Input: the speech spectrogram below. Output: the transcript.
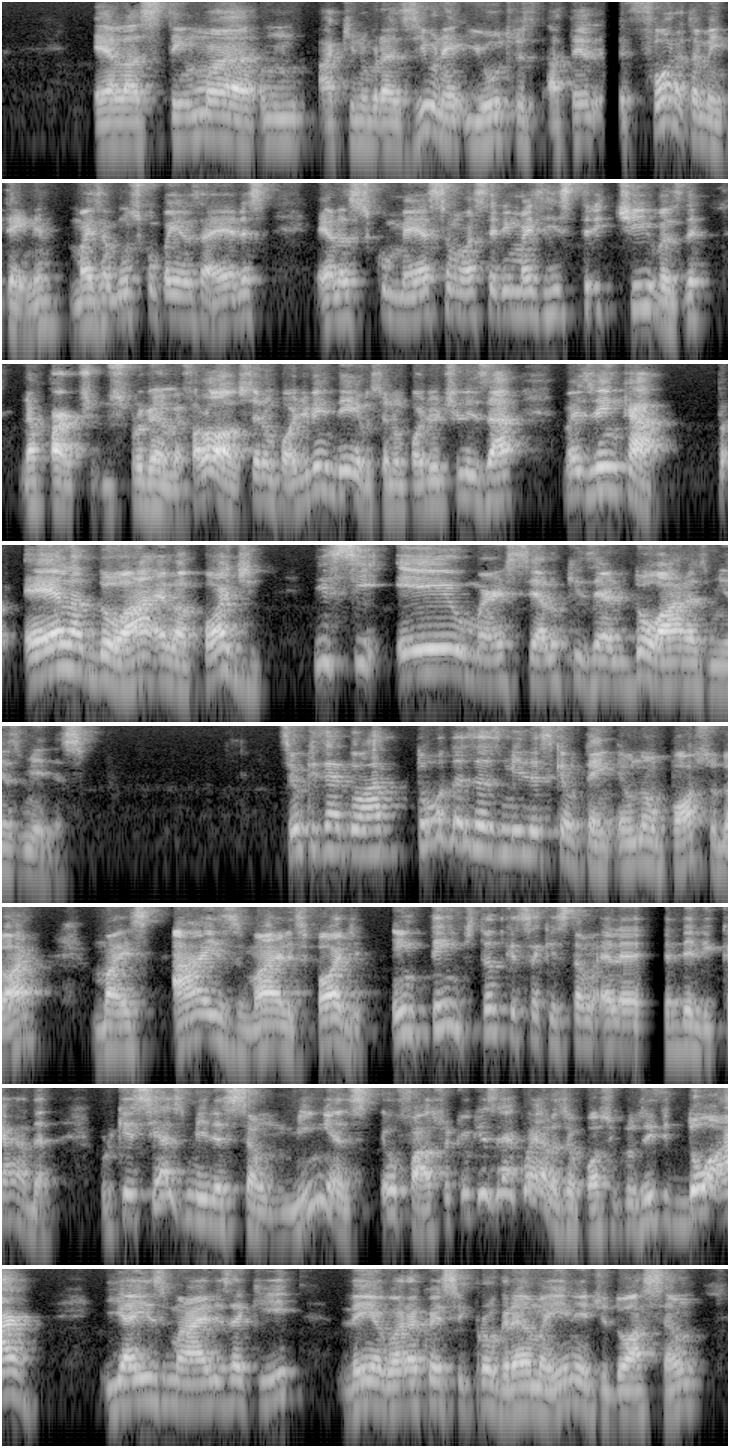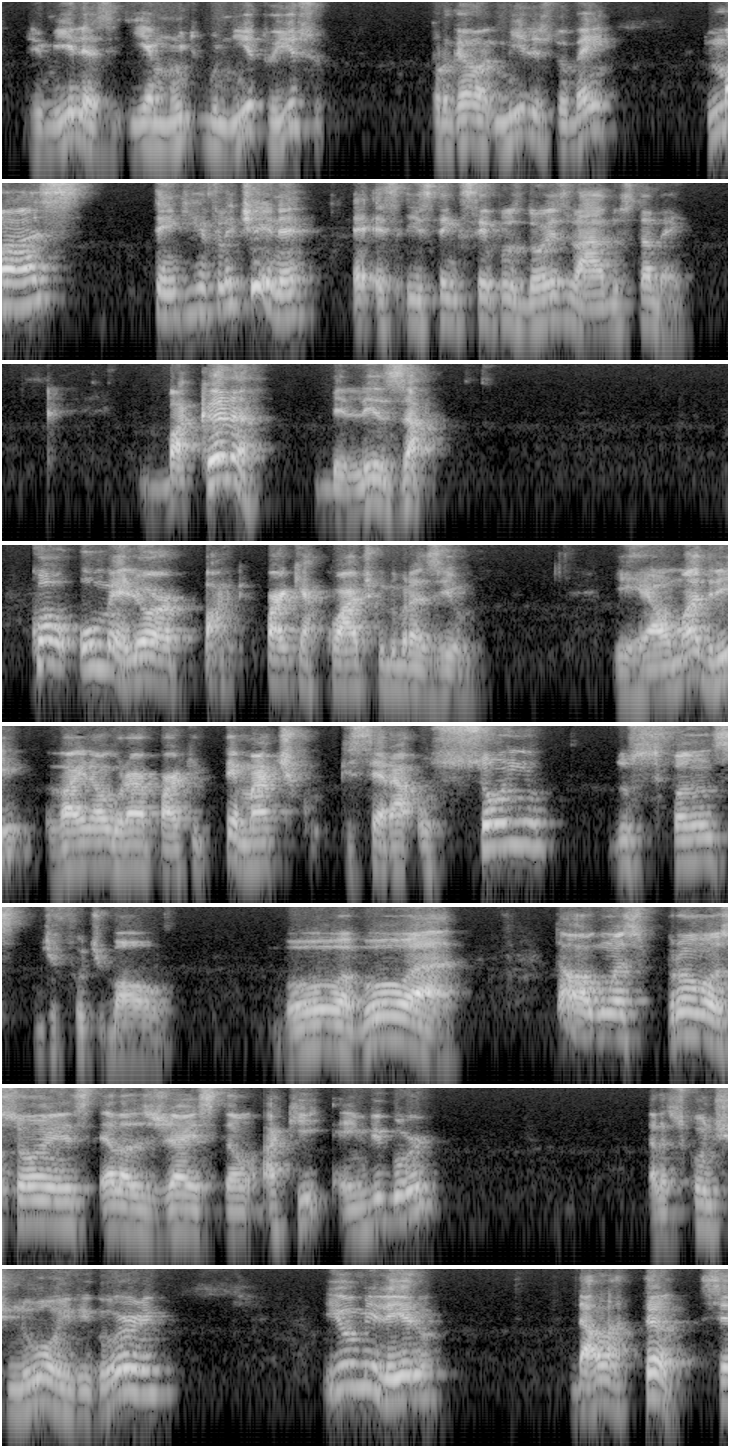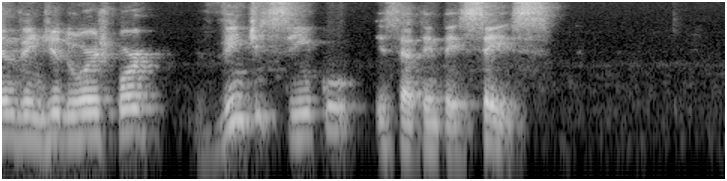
elas têm uma um, aqui no Brasil, né, e outras até fora também tem, né? Mas algumas companhias aéreas elas começam a serem mais restritivas, né, na parte dos programas. Fala, ó, oh, você não pode vender, você não pode utilizar, mas vem cá, ela doar, ela pode? E se eu, Marcelo, quiser doar as minhas milhas? Se eu quiser doar todas as milhas que eu tenho, eu não posso doar, mas a Smiles pode? Entende tanto que essa questão ela é delicada? Porque se as milhas são minhas, eu faço o que eu quiser com elas. Eu posso, inclusive, doar. E a Smiles aqui vem agora com esse programa aí, né, de doação de milhas, e é muito bonito isso, programa Milhas do Bem, mas tem que refletir, né? É, isso tem que ser para os dois lados também. Bacana? Beleza. Qual o melhor parque aquático do Brasil? E Real Madrid vai inaugurar parque temático, que será o sonho dos fãs de futebol. Boa, boa! Então, algumas promoções, elas já estão aqui em vigor. Elas continuam em vigor, né? E o milheiro da Latam sendo vendido hoje por R$ 25,76.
